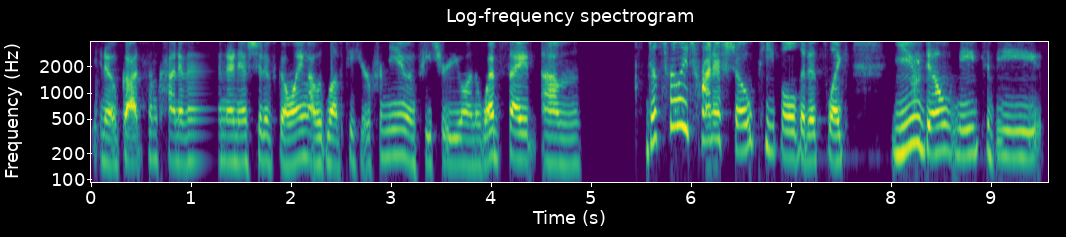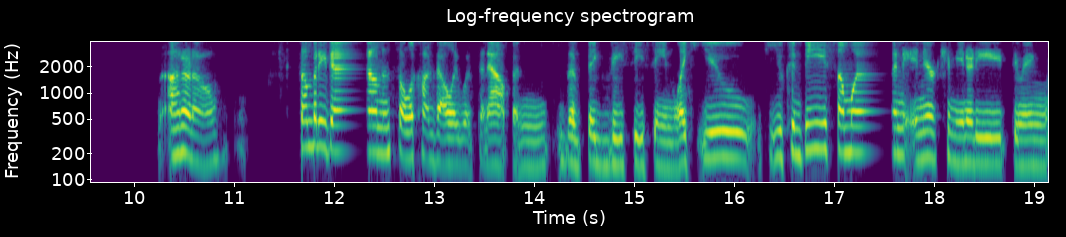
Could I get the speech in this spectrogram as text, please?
you know, got some kind of an initiative going, I would love to hear from you and feature you on the website. Um, just really trying to show people that it's like you don't need to be i don't know somebody down in silicon valley with an app and the big vc scene. Like you you can be someone in your community doing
